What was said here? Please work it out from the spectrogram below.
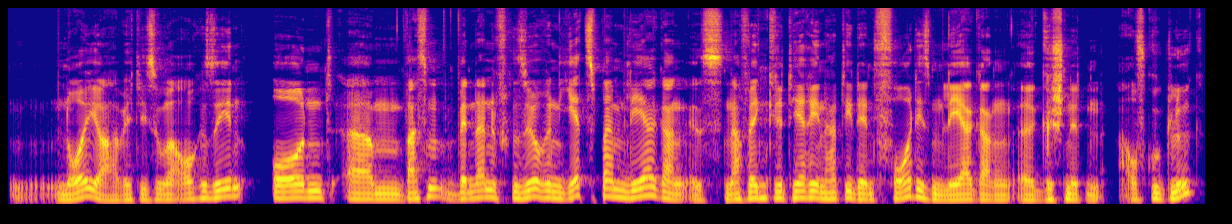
Neujahr habe ich dich sogar auch gesehen. Und ähm, was, wenn deine Friseurin jetzt beim Lehrgang ist, nach welchen Kriterien hat die denn vor diesem Lehrgang äh, geschnitten? Auf gut Glück?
